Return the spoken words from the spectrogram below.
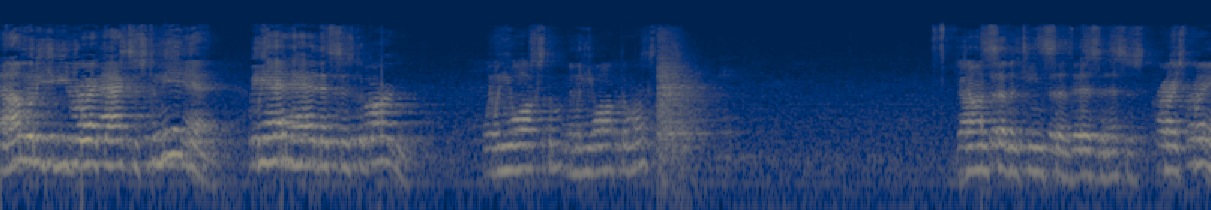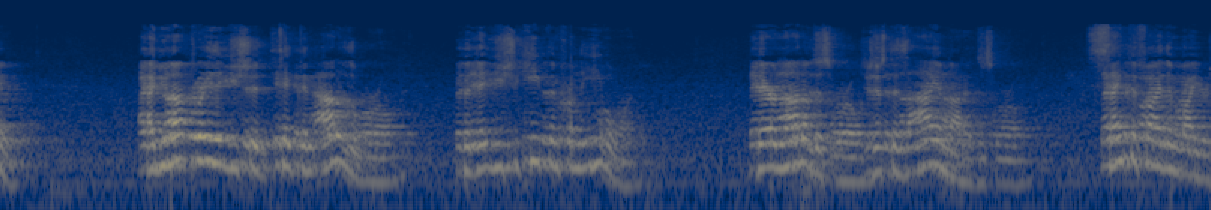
And I'm going to give you direct access to me again. We hadn't had that since the garden when he, walks the, when he walked amongst us. John 17 says this, and this is Christ praying. I do not pray that you should take them out of the world, but that you should keep them from the evil one. They are not of this world, just as I am not of this world. Sanctify them by your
